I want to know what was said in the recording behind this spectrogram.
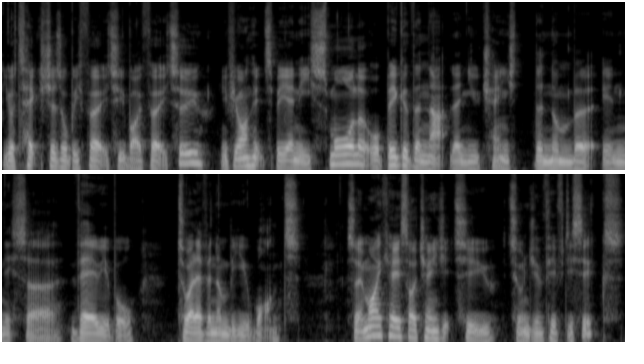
your textures will be 32 by 32. If you want it to be any smaller or bigger than that, then you change the number in this uh, variable to whatever number you want. So in my case, I change it to 256.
